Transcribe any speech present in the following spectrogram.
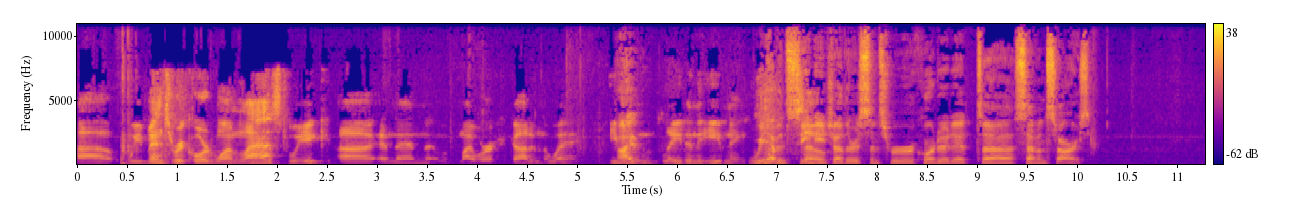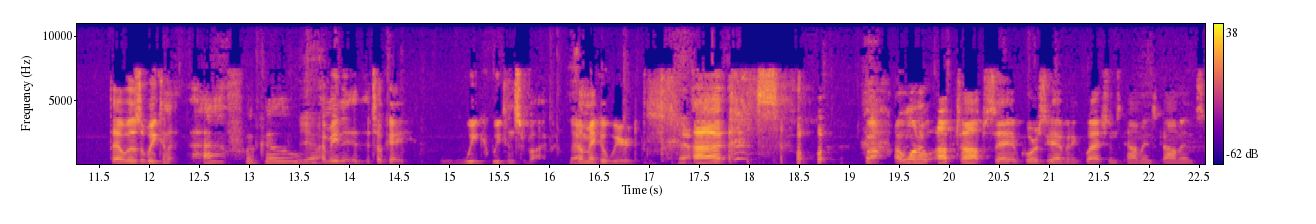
uh, we meant to record one last week, uh, and then my work got in the way, even late in the evening. We haven't seen So- each other since we recorded at uh, Seven Stars. That was a week and a half ago. Yeah. I mean, it, it's okay. We we can survive. Yeah. Don't make it weird. Yeah. Uh, so, Well. I want to up top say, of course, if you have any questions, comments, comments.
